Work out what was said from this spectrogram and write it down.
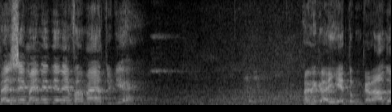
पैसे मैंने देने फरमाया, तुझे है? मैंने कहा, ये तुम करा दो,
